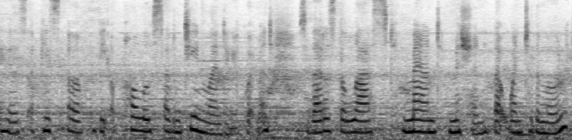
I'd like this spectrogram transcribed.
is a piece of the Apollo 17 landing equipment. So that is the last manned mission that went to the moon.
